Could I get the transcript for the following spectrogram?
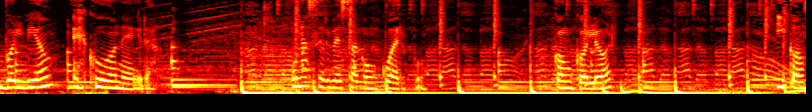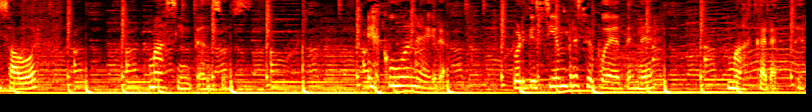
Volvió Escudo Negra. Una cerveza con cuerpo, con color y con sabor más intensos. Escudo negra, porque siempre se puede tener más carácter.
